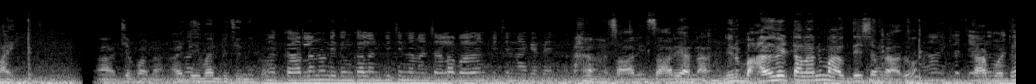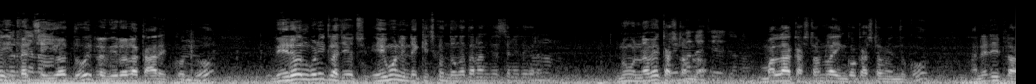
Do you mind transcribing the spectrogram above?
బాయ్ చెప్పన్నా అయితే ఏమనిపించింది నీకు? నాకు కార్ల నుండి దుంకాలనిపించింది అన్న చాలా బాధ అనిపించింది నాకైతే. సారీ సారీ అన్న. నేను బాధ పెట్టాలని మా ఉద్దేశం కాదు. కాకపోతే ఇట్లా? చెయ్యొద్దు ఇట్లా వేరే వాళ్ళ కార్ ఎక్కొద్దు. వేరే వాళ్ళు కూడా ఇట్లా చేయొచ్చు. ఏమో నేను ఎక్కించుకొని దొంగతనం చేస్తే దగ్గర నువ్వు ఉన్నవే కష్టంలో. మళ్ళా కష్టంలో ఇంకో కష్టం ఎందుకు? అనేది ఇట్లా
